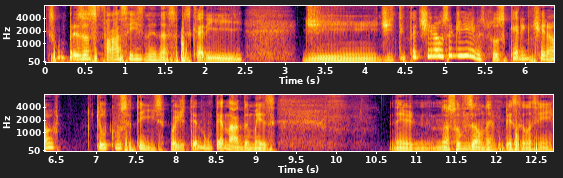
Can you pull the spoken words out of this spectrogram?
que são presas fáceis né, nessa pescaria de, de tentar tirar o seu dinheiro. As pessoas querem tirar aquilo que você tem. Você pode até não ter nada, mas né, na sua visão, né? Pensando assim,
